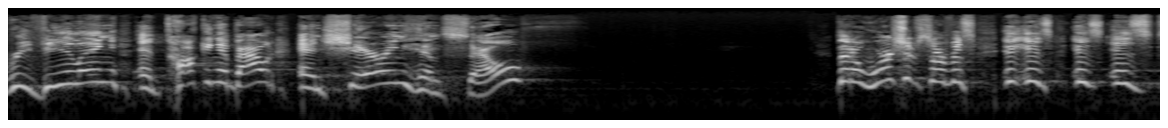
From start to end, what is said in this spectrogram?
revealing and talking about and sharing himself? That a worship service is, is, is,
